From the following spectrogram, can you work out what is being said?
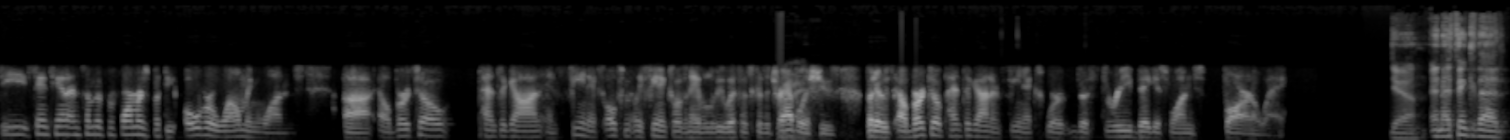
see Santana and some of the performers, but the overwhelming ones, uh, Alberto, Pentagon, and Fenix. Ultimately, Fenix wasn't able to be with us because of travel right. issues, but it was Alberto, Pentagon, and Fenix were the three biggest ones far and away. Yeah, and I think that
